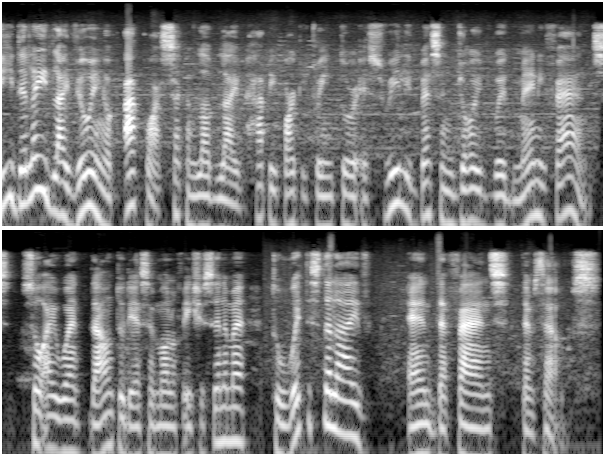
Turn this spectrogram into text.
The delayed live viewing of Aqours Second Love Live Happy Party Train Tour is really best enjoyed with many fans. So I went down to the SM Mall of Asia Cinema to witness the live and the fans themselves.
